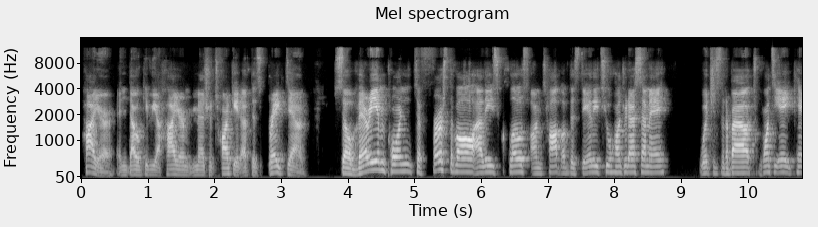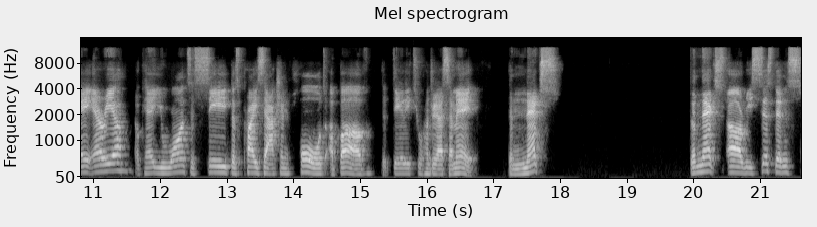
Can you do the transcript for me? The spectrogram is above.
higher, and that will give you a higher measure target of this breakdown. So very important to, first of all, at least close on top of this daily 200 SMA. which is at about 28K area. Okay, you want to see this price action hold above the daily 200 SMA. The next, the next uh, resistance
